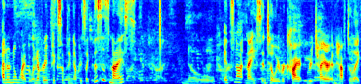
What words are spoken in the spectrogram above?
I don't know why, but whenever he picks something up, he's like, "This is nice." No, it's not nice until we retire, retire and have to like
